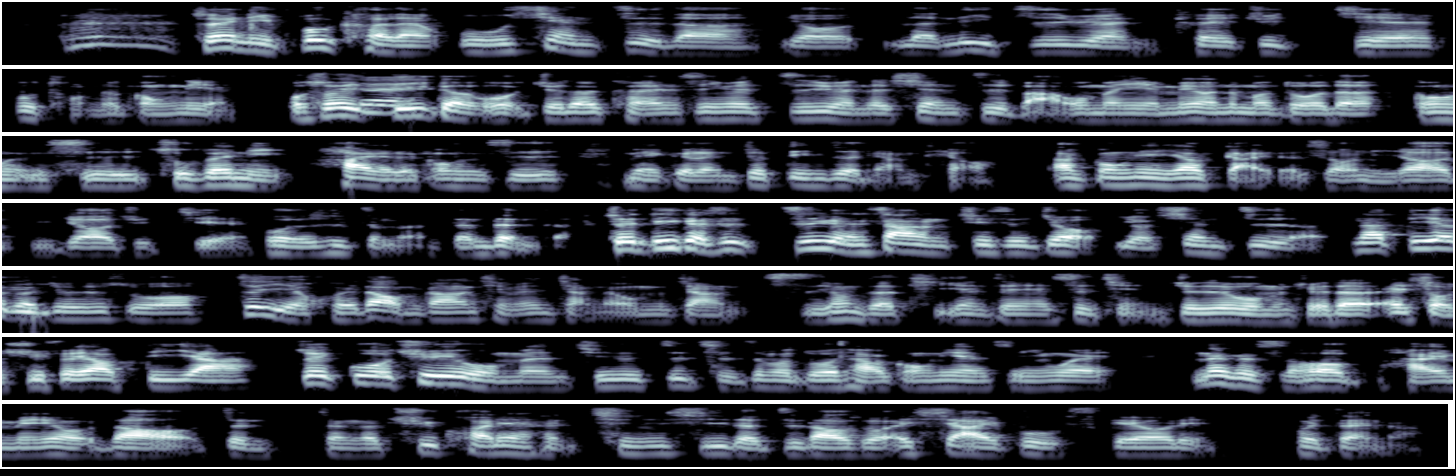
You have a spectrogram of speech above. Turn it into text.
所以你不可能无限制的有人力资源可以去接不同的公链。我所以第一个，我觉得可能是因为资源的限制吧，我们也没有那么多的工程师，除非你 hire 的工程师每个人就盯着两条，那供应链要改的时候，你要你就要去接，或者是怎么等等的。所以第一个是资源上其实就有限制了。那第二个就是说，这也回到我们刚刚前面讲的，我们讲使用者体验这件事情，就是我们觉得哎手续费要低啊。所以过去我们其实支持这么多条供应链，是因为。那个时候还没有到整整个区块链很清晰的知道说，哎，下一步 scaling 会在哪？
